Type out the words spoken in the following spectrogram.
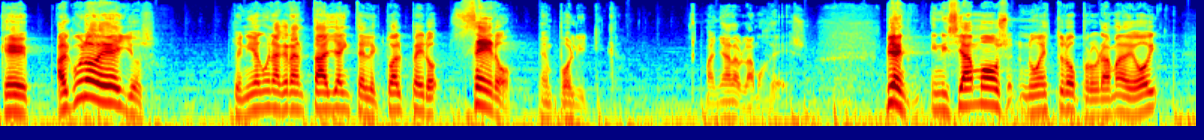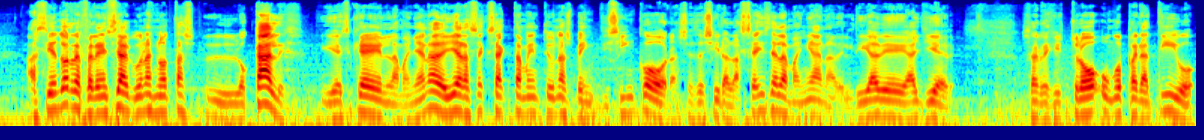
que algunos de ellos tenían una gran talla intelectual, pero cero en política. Mañana hablamos de eso. Bien, iniciamos nuestro programa de hoy haciendo referencia a algunas notas locales. Y es que en la mañana de ayer, hace exactamente unas 25 horas, es decir, a las 6 de la mañana del día de ayer, se registró un operativo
